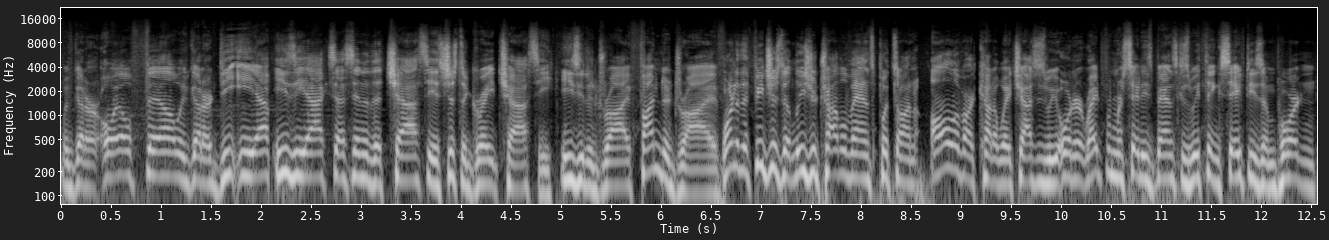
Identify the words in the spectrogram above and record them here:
we've got our oil fill, we've got our DEF, easy access into the chassis. It's just a great chassis. Easy to drive, fun to drive. One of the features that Leisure Travel Vans puts on all of our cutaway chassis, we order it right from Mercedes-Benz because we think safety is important,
